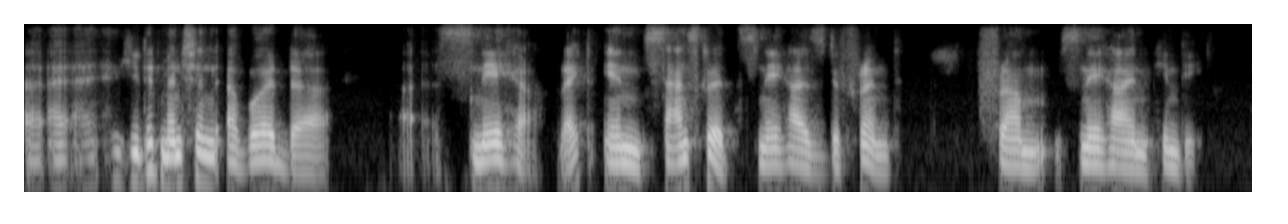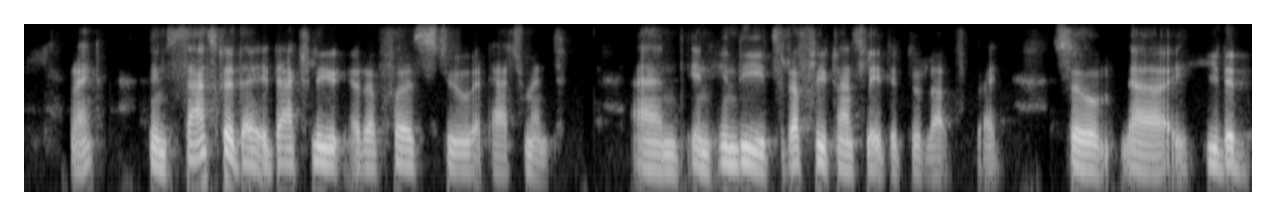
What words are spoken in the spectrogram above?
I, I, he did mention a word uh, uh, sneha, right? In Sanskrit, sneha is different from sneha in Hindi, right? In Sanskrit, it actually refers to attachment. And in Hindi, it's roughly translated to love, right? So uh, he did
